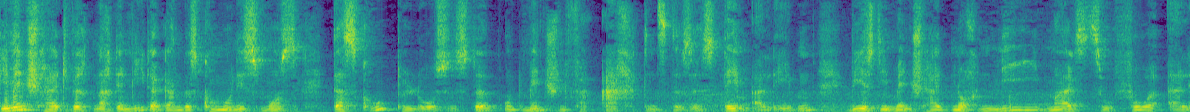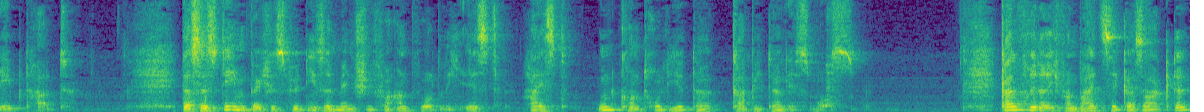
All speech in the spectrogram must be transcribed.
Die Menschheit wird nach dem Niedergang des Kommunismus das skrupelloseste und menschenverachtendste System erleben, wie es die Menschheit noch niemals zuvor erlebt hat. Das System, welches für diese Menschen verantwortlich ist, heißt unkontrollierter Kapitalismus. Karl Friedrich von Weizsäcker sagte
